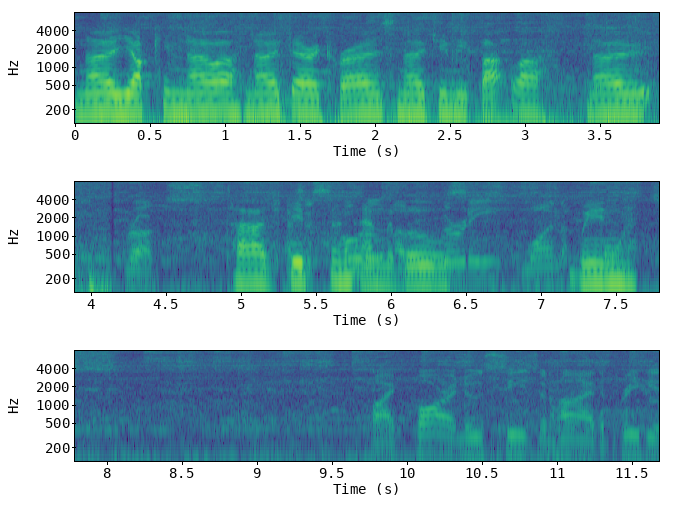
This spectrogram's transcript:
No Joakim Noah, no Derrick Rose, no Jimmy Butler, no Taj Gibson, and the Bulls 31 win. By far a new season high. The previous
